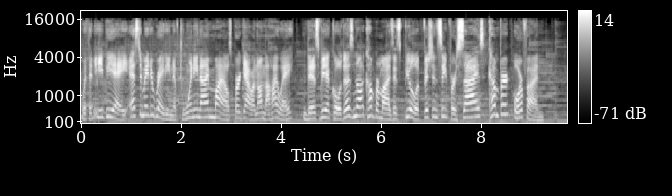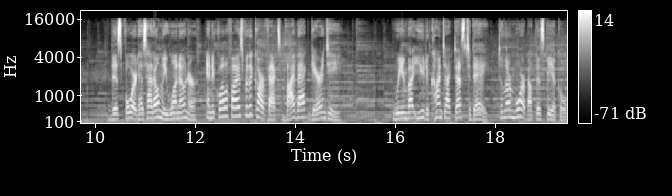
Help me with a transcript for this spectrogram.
With an EPA estimated rating of 29 miles per gallon on the highway, this vehicle does not compromise its fuel efficiency for size, comfort, or fun. This Ford has had only one owner, and it qualifies for the Carfax buyback guarantee. We invite you to contact us today to learn more about this vehicle.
